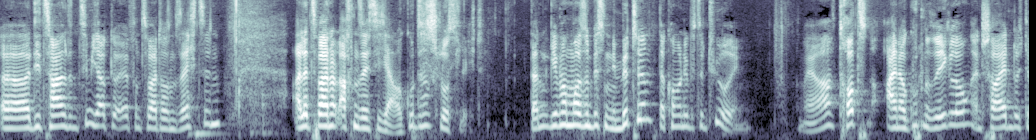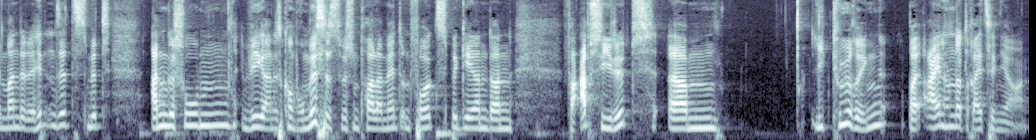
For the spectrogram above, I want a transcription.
Äh, die Zahlen sind ziemlich aktuell von 2016. Alle 268 Jahre. Gut, das ist Schlusslicht. Dann gehen wir mal so ein bisschen in die Mitte, da kommen wir nämlich zu Thüringen. Ja, trotz einer guten Regelung, entscheidend durch den Mann, der da hinten sitzt, mit angeschoben im Wege eines Kompromisses zwischen Parlament und Volksbegehren dann verabschiedet, ähm, liegt Thüringen bei 113 Jahren.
